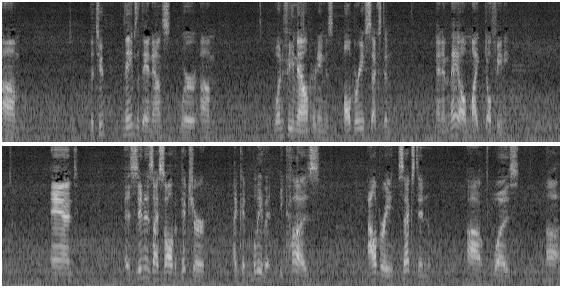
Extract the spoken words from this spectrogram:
Um, the two names that they announced were um, one female, her name is Aubrey Sexton, and a male, Mike Dolfini. And as soon as I saw the picture, I couldn't believe it because Aubrey Sexton uh, was uh,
